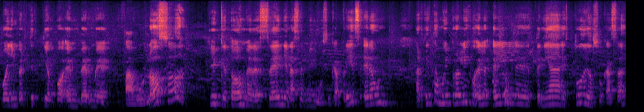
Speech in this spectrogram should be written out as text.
voy a invertir tiempo en verme fabuloso y en que todos me deseen y en hacer mi música. Prince era un artista muy prolijo, él, él eh, tenía estudio en su casa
